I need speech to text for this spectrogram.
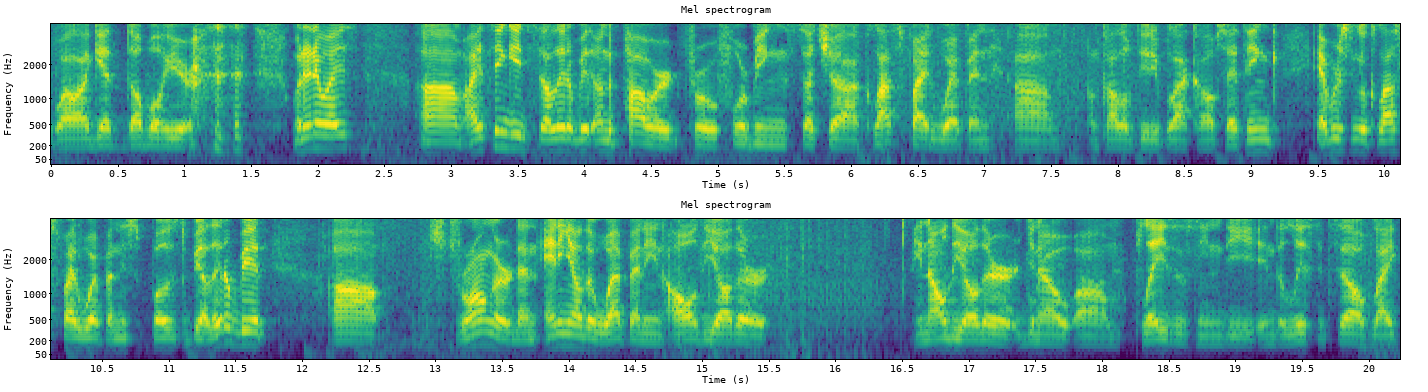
Well I get double here. But anyways um, I think it's a little bit underpowered for, for being such a classified weapon um, on Call of Duty Black Ops. I think every single classified weapon is supposed to be a little bit uh, stronger than any other weapon in all the other in all the other you know um, places in the in the list itself. Like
